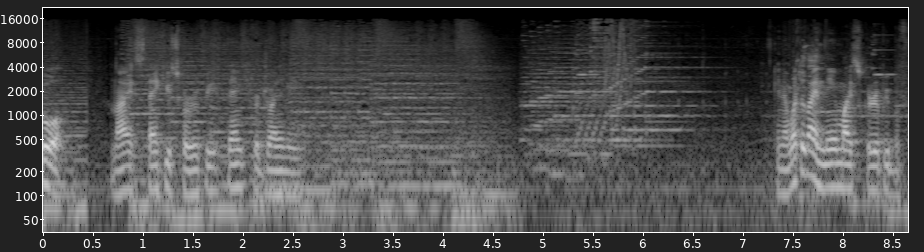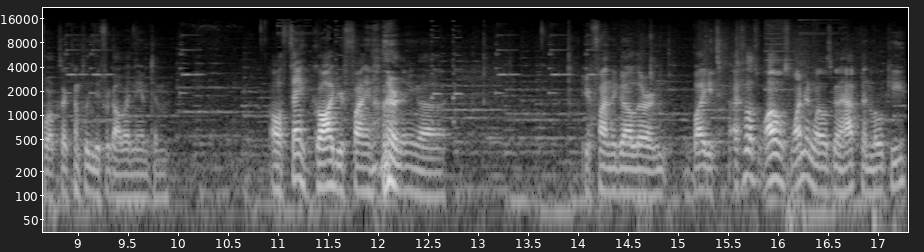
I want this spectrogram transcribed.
Cool. Nice. Thank you, Skorupi. Thank you for joining me. Okay, now what did I name my Skorupi before? Because I completely forgot what I named him. Oh, thank God you're finally learning, uh... You're finally gonna learn Bite. I, felt, I was wondering what was gonna happen, Loki.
